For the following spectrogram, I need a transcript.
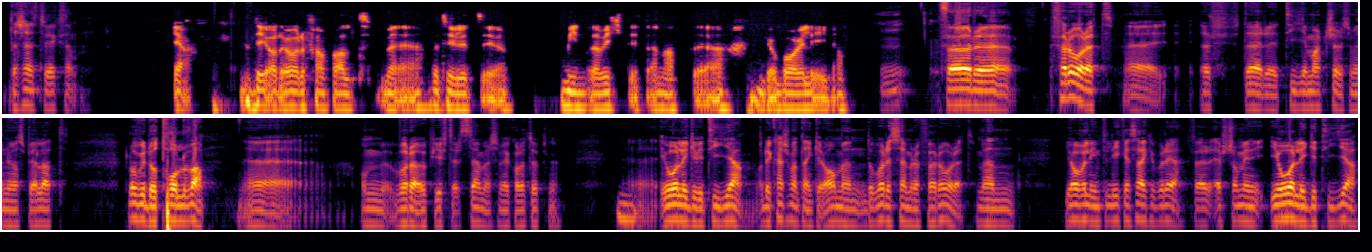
Det känns tveksam. Ja, det gör det. Och det framförallt betydligt eh, mindre viktigt än att eh, gå bra i ligan. Mm. För eh, förra året, eh, efter tio matcher som vi nu har spelat, låg vi då tolva. Eh, om våra uppgifter stämmer som vi har kollat upp nu. Mm. Eh, I år ligger vi tia och det kanske man tänker, ja men då var det sämre förra året. Men jag är väl inte lika säker på det, för eftersom vi i år ligger tia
